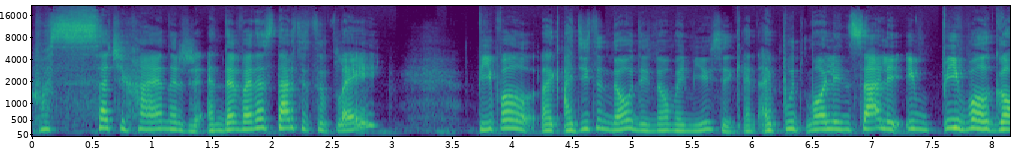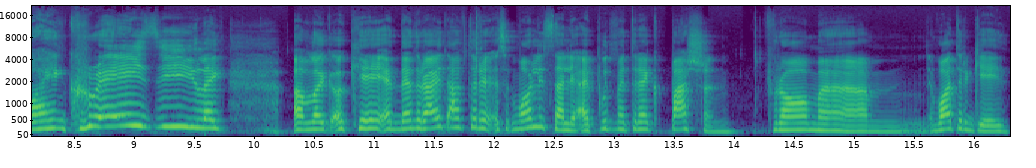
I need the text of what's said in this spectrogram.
It was such a high energy. And then when i started to play people like i didn't know they know my music and i put molly and sally in people going crazy like i'm like okay and then right after molly sally i put my track passion from um, Watergate.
